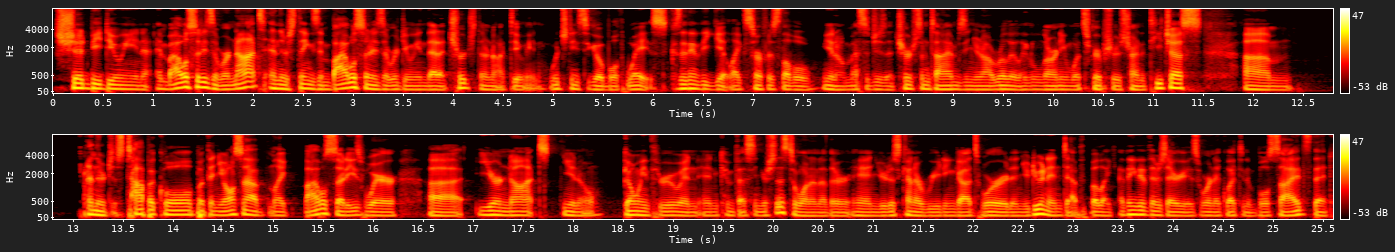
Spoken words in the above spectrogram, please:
should be doing in Bible studies that we're not, and there's things in Bible studies that we're doing that at church they're not doing, which needs to go both ways. Because I think that you get like surface level, you know, messages at church sometimes, and you're not really like learning what Scripture is trying to teach us. Um, and they're just topical. But then you also have like Bible studies where uh, you're not, you know, going through and, and confessing your sins to one another and you're just kind of reading God's word and you're doing it in depth. But like I think that there's areas we're neglecting on both sides that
